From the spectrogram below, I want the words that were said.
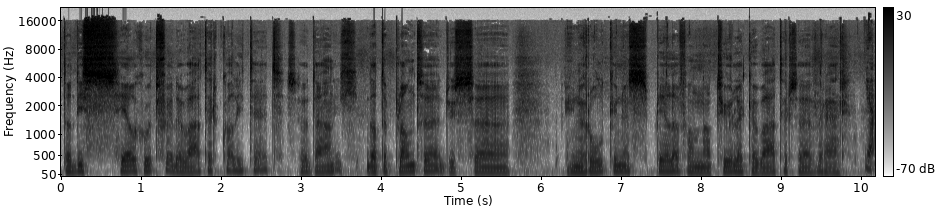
Dat is heel goed voor de waterkwaliteit, zodanig dat de planten dus uh, hun rol kunnen spelen van natuurlijke waterzuiveraar. Ja,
